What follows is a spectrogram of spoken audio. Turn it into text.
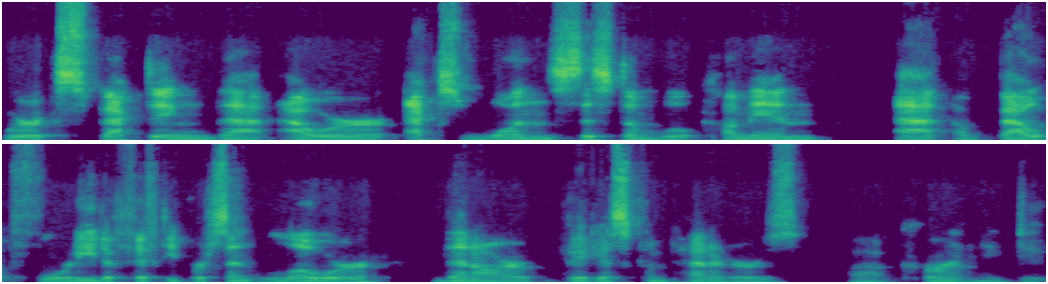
we're expecting that our X1 system will come in at about 40 to 50% lower than our biggest competitors uh, currently do.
